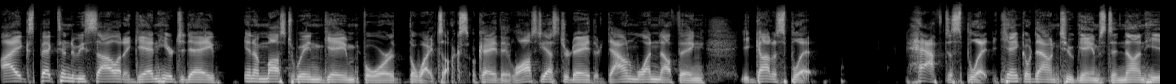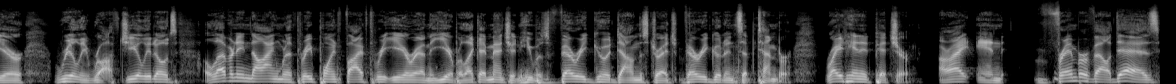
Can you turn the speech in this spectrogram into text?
I expect him to be solid again here today in a must win game for the White Sox. Okay. They lost yesterday. They're down 1 0. You got to split have to split. You can't go down two games to none here. Really rough. Giolito's 11 and 9 with a 3.53 ERA on the year. But like I mentioned, he was very good down the stretch, very good in September. Right handed pitcher. All right. And Framber Valdez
